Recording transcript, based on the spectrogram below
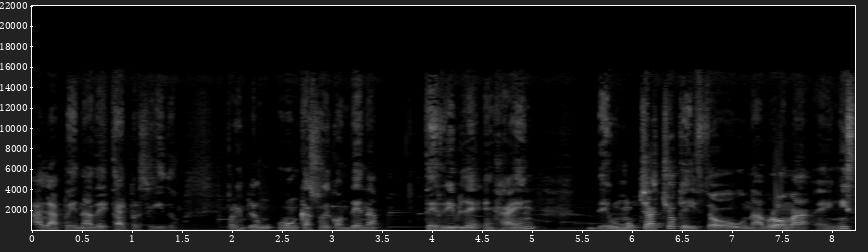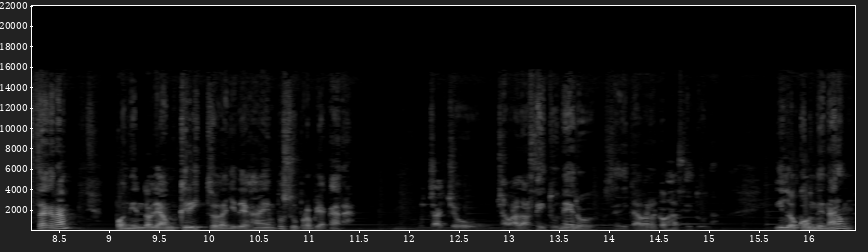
a la pena de estar perseguido. Por ejemplo, hubo un caso de condena terrible en Jaén de un muchacho que hizo una broma en Instagram poniéndole a un Cristo de allí de Jaén por su propia cara. Un muchacho, un chaval aceitunero, se dedicaba a recoger aceitunas. Y lo condenaron.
